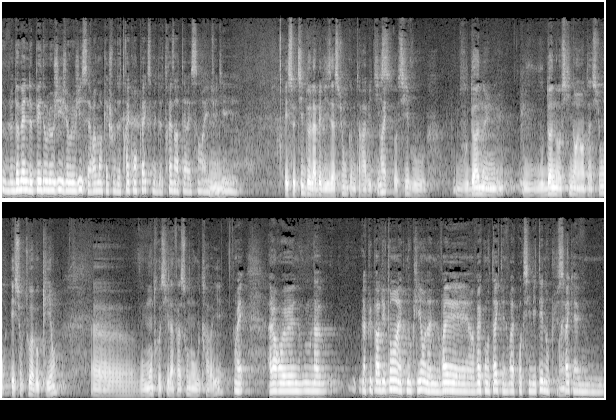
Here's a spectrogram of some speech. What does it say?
le domaine de pédologie et géologie, c'est vraiment quelque chose de très complexe, mais de très intéressant à étudier. Mmh. Et ce type de labellisation comme Terravitis aussi vous, vous, donne une, vous donne aussi une orientation, et surtout à vos clients, euh, vous montre aussi la façon dont vous travaillez. Oui. Alors, euh, on a la plupart du temps, avec nos clients, on a une vraie, un vrai contact, une vraie proximité. Donc, c'est vrai qu'il y a une,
